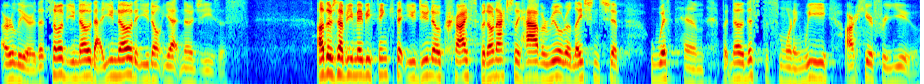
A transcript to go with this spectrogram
earlier, that some of you know that. You know that you don't yet know Jesus. Others of you maybe think that you do know Christ, but don't actually have a real relationship with him. But know this this morning we are here for you.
